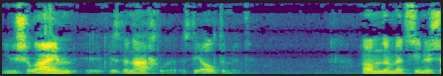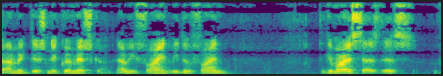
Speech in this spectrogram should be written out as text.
Yerushalayim is the Nachla, is the ultimate. Now we find, we do find, the Gemara says this, we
